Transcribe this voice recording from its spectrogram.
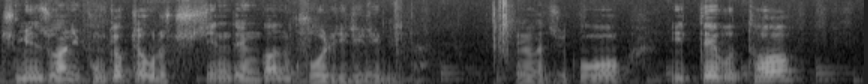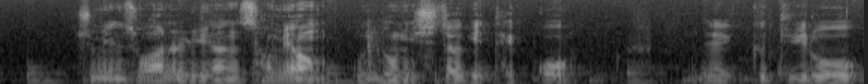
주민 소환이 본격적으로 추진된 건 9월 1일입니다. 그래가지고 이때부터 주민 소환을 위한 서명 운동이 시작이 됐고, 이제 그 뒤로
